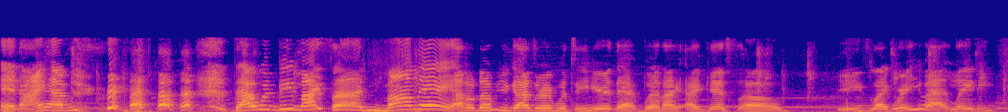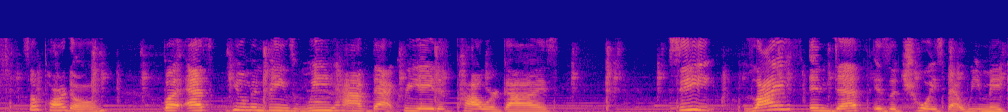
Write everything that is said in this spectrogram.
And I have that would be my son, Mommy. I don't know if you guys are able to hear that, but I, I guess um, he's like, Where you at, lady? So pardon. But as human beings, we have that creative power, guys. See, life and death is a choice that we make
